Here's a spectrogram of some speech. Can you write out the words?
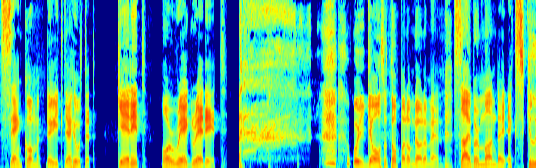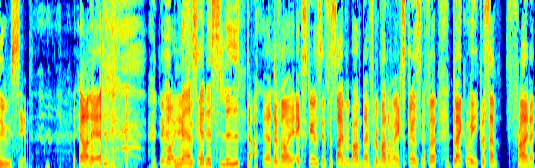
Sen kom det riktiga hotet. Get it or regret it. Och igår så toppade de då det med Cyber Monday Exclusive. Ja, det, det var ju När exklusivt. ska det sluta? Ja, det var ju exclusive för Cyber Monday. För de andra var exclusive för Black Week och sen Friday.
